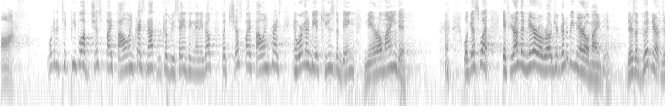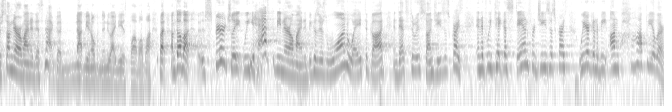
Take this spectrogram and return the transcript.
off. We're going to tick people off just by following Christ, not because we say anything to anybody else, but just by following Christ. And we're going to be accused of being narrow minded. well, guess what? If you're on the narrow road, you're going to be narrow minded. There's a good narrow, there's some narrow minded that's not good, not being open to new ideas, blah, blah, blah. But I'm talking about spiritually, we have to be narrow minded because there's one way to God, and that's through his son, Jesus Christ. And if we take a stand for Jesus Christ, we are going to be unpopular,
